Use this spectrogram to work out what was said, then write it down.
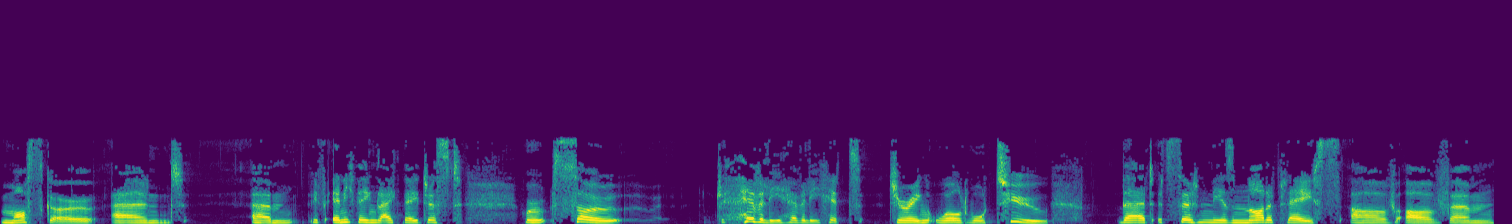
Moscow and um, if anything, like they just were so heavily, heavily hit during World War II that it certainly is not a place of of um,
